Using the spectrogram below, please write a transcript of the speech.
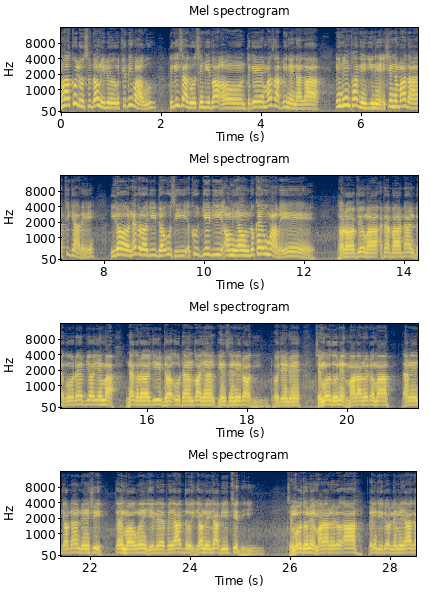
ငါအခုလိုဆူတောင်းနေလို့မဖြစ်သေးပါဘူးဒီကိစ္စကိုအဆင်ပြေသွားအောင်တကယ်မဆပြီးနေတာကအင်းတွင်းဖခင်ကြီးနဲ့အရှင်နှမသာဖြစ်ကြတယ်ဒီတော့နက်ကြော်ကြီးဒေါ်ဦးစီအခုပြေးပြေးအောင်မြင်အောင်လုပ်ခိုင်းဦးမှာပဲတော်တော်ဖြိုးမှာအထက်ပါတိုင်းတကိုယ်တည်းပြောရင်မှနဂရကြီးတော်ဥထံသွားရန်ပြင်ဆင်နေတော့သည်ထိုချိန်တွင်ချင်မိုးသူနှင့်မာလာနွေတို့မှတန်လင်ကြောက်တန်းတွင်ရှိ ကြိုက်မော်ဝင်းရေလေဖျားသို့ရောက်နေကြပြီဖြစ်သည်ချင်မိုးသူနှင့်မာလာနွေတို့အားဒိန်တီတို့လင်မယားက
